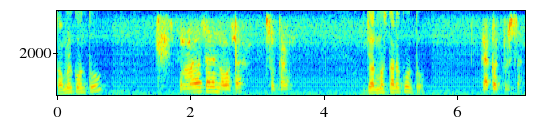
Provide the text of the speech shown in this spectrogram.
ସମୟ କୁହନ୍ତୁ ସମୟ ସାର୍ ନଅଟା ସକାଳ ଜନ୍ମସ୍ଥାନ କୁହନ୍ତୁ କାକଟପୁର ସାର୍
